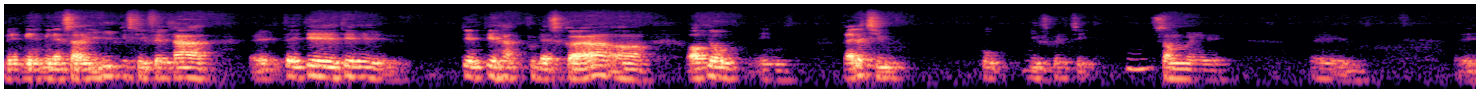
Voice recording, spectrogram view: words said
men, men, men altså i Vibekes tilfælde, der, øh, det, det, det, det, det har kunnet lade sig gøre og opnå en relativt god livskvalitet, Mm. som, øh, øh, øh,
